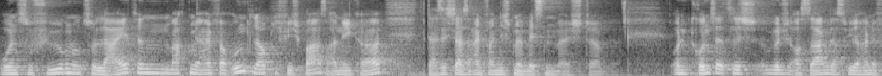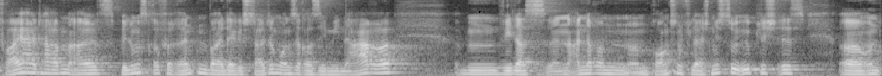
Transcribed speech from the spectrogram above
und zu führen und zu leiten, macht mir einfach unglaublich viel Spaß, Annika, dass ich das einfach nicht mehr missen möchte. Und grundsätzlich würde ich auch sagen, dass wir eine Freiheit haben als Bildungsreferenten bei der Gestaltung unserer Seminare, ähm, wie das in anderen ähm, Branchen vielleicht nicht so üblich ist. Äh, und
